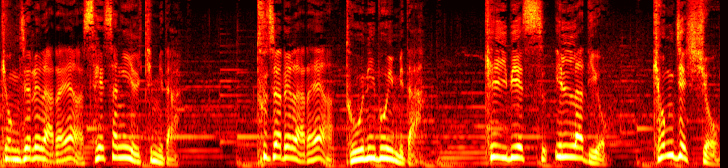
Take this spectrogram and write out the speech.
경제를 알아야 세상이 읽힙니다. 투자를 알아야 돈이 보입니다. KBS 1라디오 경제쇼.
